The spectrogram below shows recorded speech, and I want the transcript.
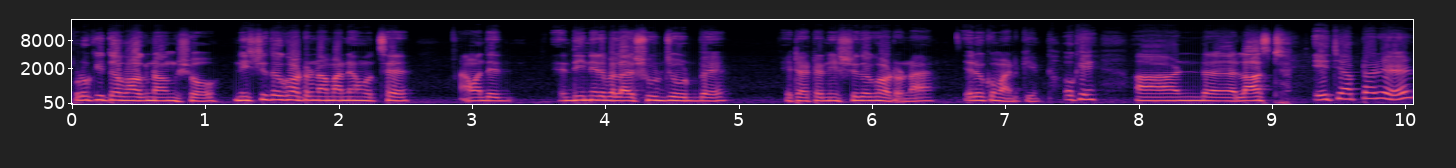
প্রকৃত ভগ্নাংশ। নিশ্চিত ঘটনা মানে হচ্ছে আমাদের দিনের বেলায় সূর্য উঠবে। এটা একটা নিশ্চিত ঘটনা, এরকম আর কি। ওকে অ্যান্ড লাস্ট এই চ্যাপ্টারের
